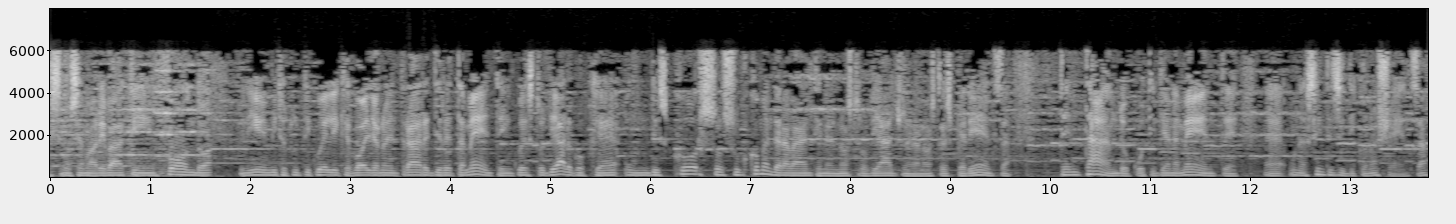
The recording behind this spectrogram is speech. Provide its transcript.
Benissimo, siamo arrivati in fondo. Quindi io invito tutti quelli che vogliono entrare direttamente in questo dialogo che è un discorso sul come andare avanti nel nostro viaggio, nella nostra esperienza, tentando quotidianamente eh, una sintesi di conoscenza,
